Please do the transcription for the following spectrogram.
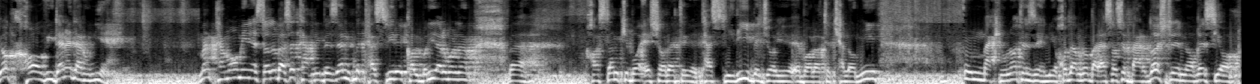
یا کاویدن درونیه؟ من تمام این استعداد بسه تقریب زن به تصویر کالبری در بردم و خواستم که با اشارت تصویری به جای عبارات کلامی اون مکنونات ذهنی خودم رو بر اساس برداشت ناقص یا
